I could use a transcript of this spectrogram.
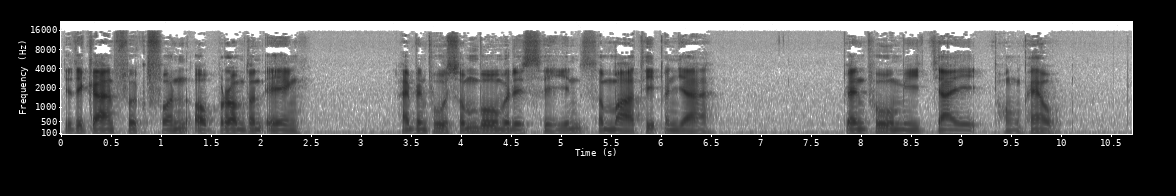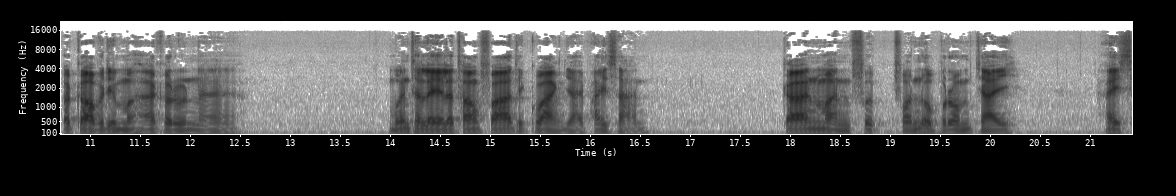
อยู่ที่การฝึกฝนอบรมตนเอง ให้เป็นผู้สมบูรณ์บริศีลสมาธิปัญญา เป็นผู้มีใจผ่องแผ้ว ประกอบไปด้วยมหากรุณา เหมือนทะเลและท้องฟ้าที่กว้างใหญ่ไพศาล การหมั่นฝึกฝนอบรมใจ ให้ใส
